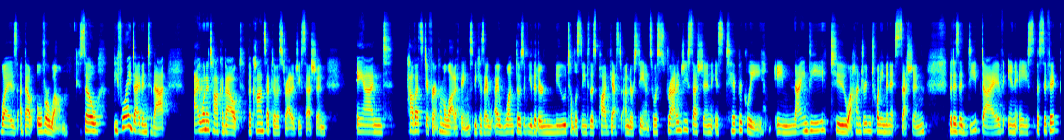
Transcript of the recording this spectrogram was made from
was about overwhelm. So before I dive into that, I want to talk about the concept of a strategy session and how that's different from a lot of things because I, I, want those of you that are new to listening to this podcast to understand. So, a strategy session is typically a 90 to 120 minute session that is a deep dive in a specific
